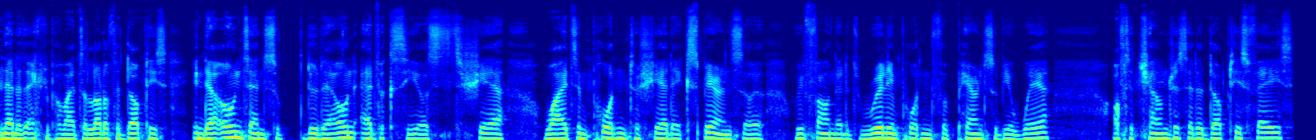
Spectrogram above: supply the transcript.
that it actually provides a lot of adoptees in their own sense to do their own advocacy or share why it's important to share the experience. So we found that it's really important for parents to be aware of the challenges that adoptees face,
